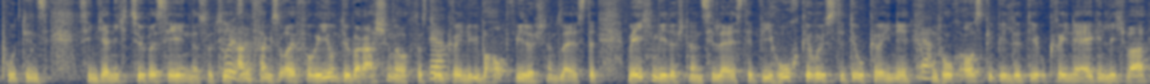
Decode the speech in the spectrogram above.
Putins sind ja nicht zu übersehen. Also die Anfangseuphorie und die Überraschung auch, dass die ja. Ukraine überhaupt Widerstand leistet, welchen Widerstand sie leistet, wie hochgerüstet die Ukraine ja. und hoch ausgebildet die Ukraine eigentlich war,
